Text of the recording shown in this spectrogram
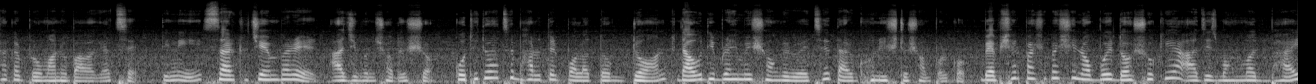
থাকার প্রমাণও পাওয়া গেছে। তিনি সার্ক চেম্বারের আজীবন সদস্য। কথিত আছে ভারতের পলাতক ডন দাউদ ইব্রাহিমের সঙ্গে রয়েছে তার ঘনিষ্ঠ সম্পর্ক। ব্যবসার পাশাপাশি নব্বই দশকে আজিজ মোহাম্মদ ভাই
